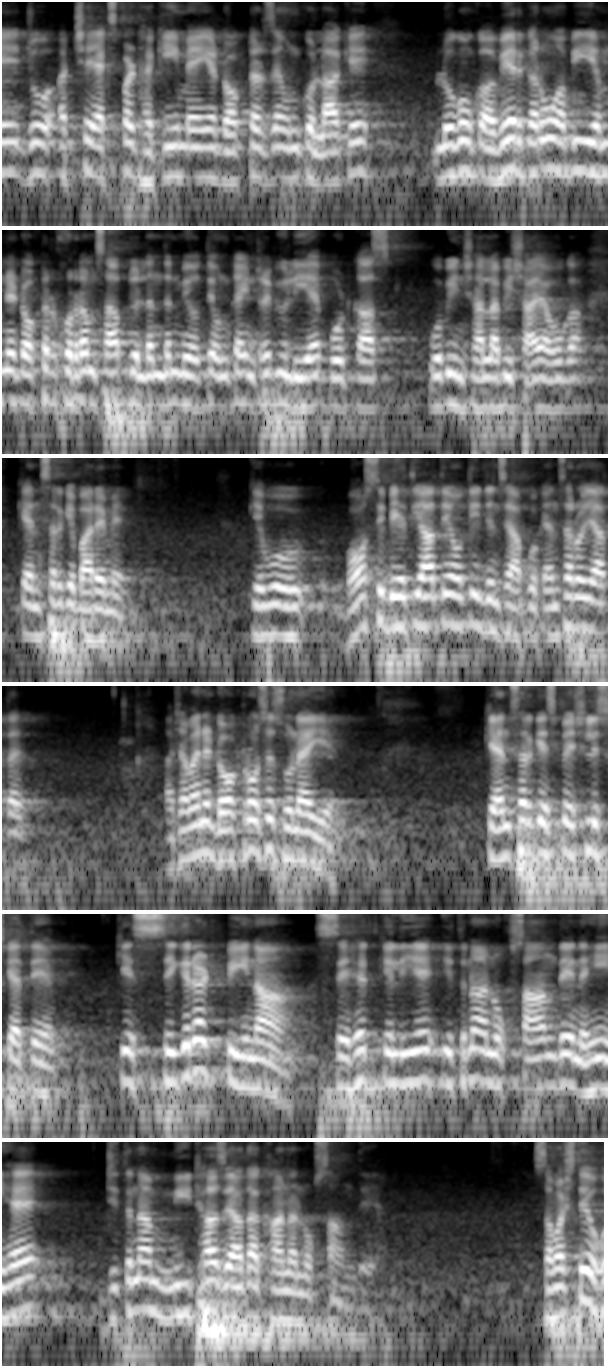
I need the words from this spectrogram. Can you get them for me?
کے جو اچھے ایکسپرٹ حکیم ہیں یا ڈاکٹرز ہیں ان کو لا کے لوگوں کو اویئر کروں ابھی ہم نے ڈاکٹر خرم صاحب جو لندن میں ہوتے ہیں ان کا انٹرویو لیا ہے پوڈ کاسٹ وہ بھی ان شاء اللہ بھی شائع ہوگا کینسر کے بارے میں کہ وہ بہت سی بےحتیاتیں ہوتی ہیں جن سے آپ کو کینسر ہو جاتا ہے اچھا میں نے ڈاکٹروں سے سنا یہ کینسر کے اسپیشلسٹ کہتے ہیں کہ سگریٹ پینا صحت کے لیے اتنا نقصان دہ نہیں ہے جتنا میٹھا زیادہ کھانا نقصان دہ ہے سمجھتے ہو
